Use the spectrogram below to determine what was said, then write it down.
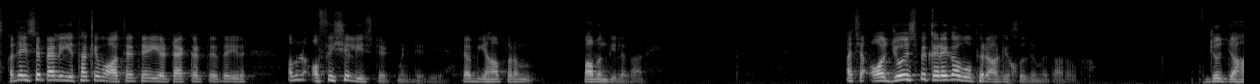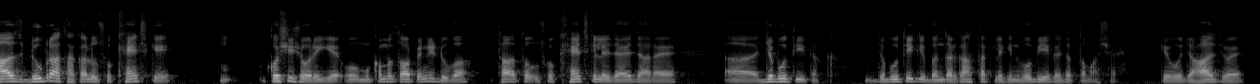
अच्छा इससे पहले ये था कि वो आते थे, ये अटैक करते थे अब ने ऑफिशियली स्टेटमेंट दे दिया कि अब यहाँ पर हम पाबंदी लगा रहे हैं। अच्छा और जो इस पर करेगा, वो फिर आगे खुद जिम्मेदार होगा। जो जहाज़ डूब रहा था, कल उसको खींच के कोशिश हो रही है, वो मुकम्मल तौर पे नहीं डूबा था तो उसको खींच के ले जाया जा रहा है जबूती तक। जबूती की बंदरगाह तक, लेकिन वो भी एक अजब तमाशा है कि वो जहाज़ जो है,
